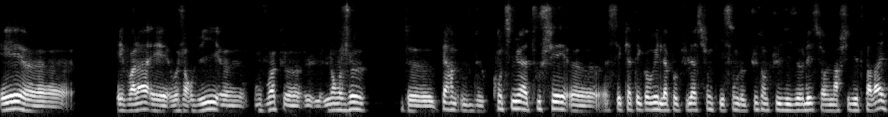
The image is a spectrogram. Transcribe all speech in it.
Et, euh, et voilà, et aujourd'hui, euh, on voit que l'enjeu de, de continuer à toucher euh, ces catégories de la population qui sont de plus en plus isolées sur le marché du travail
